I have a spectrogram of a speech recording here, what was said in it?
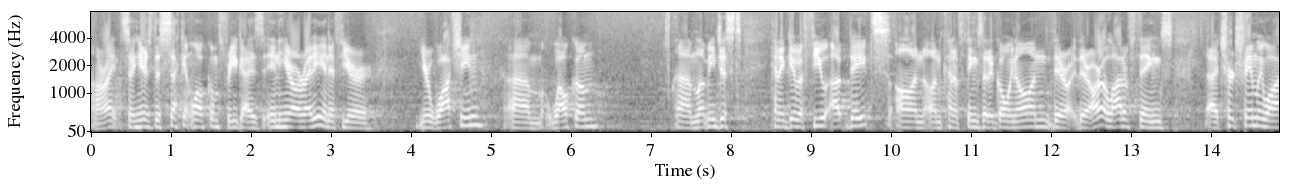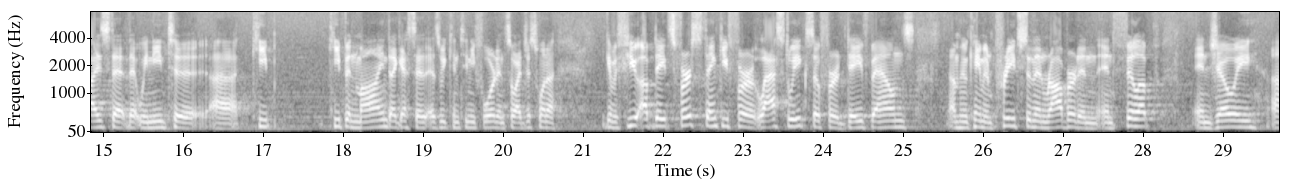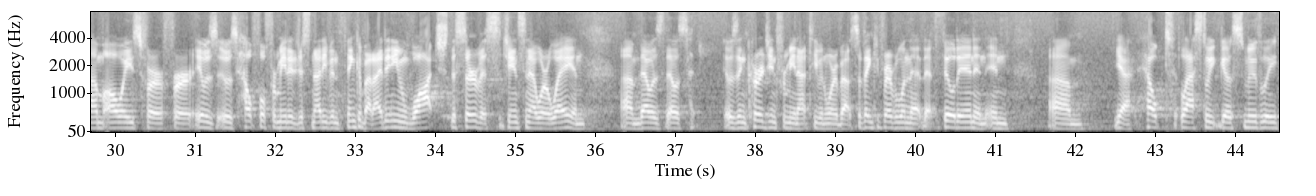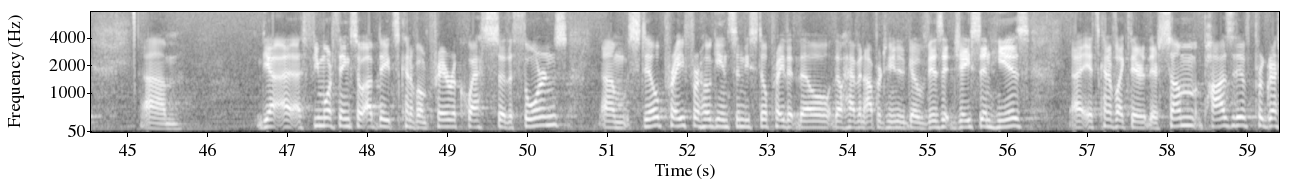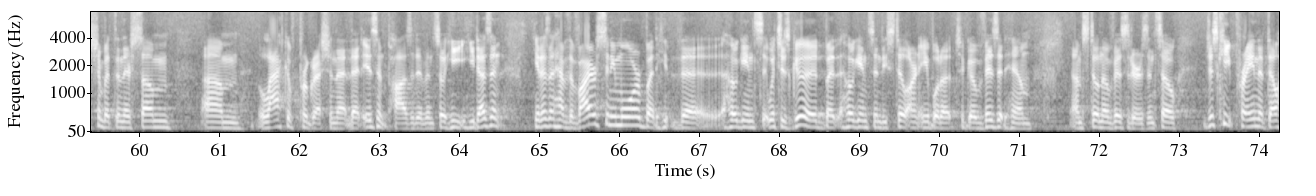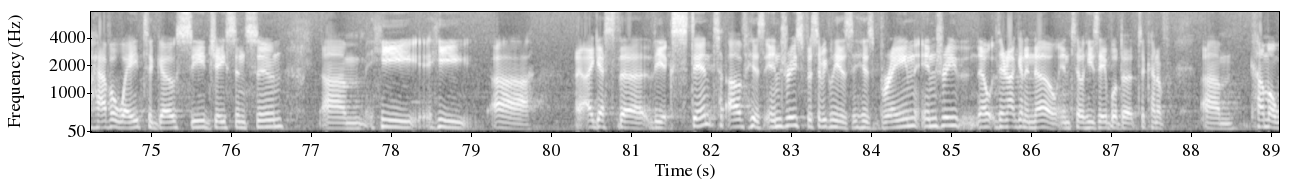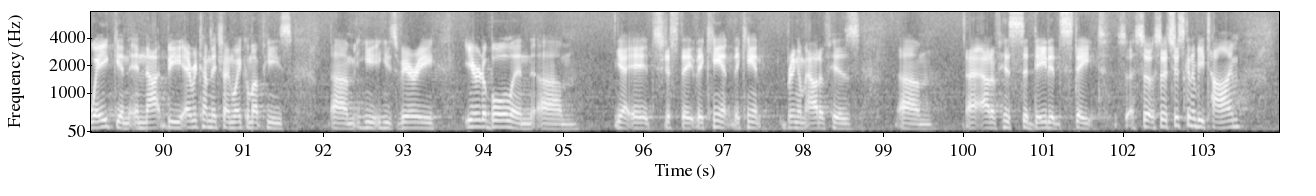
All right, so here's the second welcome for you guys in here already, and if you're you're watching, um, welcome. Um, let me just kind of give a few updates on, on kind of things that are going on. There, there are a lot of things, uh, church family wise, that, that we need to uh, keep, keep in mind, I guess, as, as we continue forward. And so I just want to give a few updates. First, thank you for last week. So for Dave Bounds, um, who came and preached, and then Robert and, and Philip and Joey um, always for, for it was it was helpful for me to just not even think about it. I didn't even watch the service. Jansen and I were away, and um, that was that was it was encouraging for me not to even worry about. It. So thank you for everyone that, that filled in and, and um, yeah helped last week go smoothly. Um, yeah, a, a, few more things. So updates kind of on prayer requests. So the Thorns. Um, still pray for Hoagie and Cindy. Still pray that they'll they'll have an opportunity to go visit Jason. He is uh, it's kind of like there, there's some positive progression, but then there's some um, lack of progression that, that isn't positive. And so he, he, doesn't, he doesn't have the virus anymore, but he, the Hogan, which is good, but Hogan and Cindy still aren't able to, to go visit him. Um, still no visitors. And so just keep praying that they'll have a way to go see Jason soon. Um, he, he, uh, I guess the, the extent of his injury, specifically his, his brain injury, no, they're not going to know until he's able to, to kind of um, come awake and, and not be, every time they try and wake him up, he's, um, he, he's very irritable and um, yeah, it's just, they, they, can't, they can't bring him out of his, um, out of his sedated state. So, so, so it's just going to be time.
